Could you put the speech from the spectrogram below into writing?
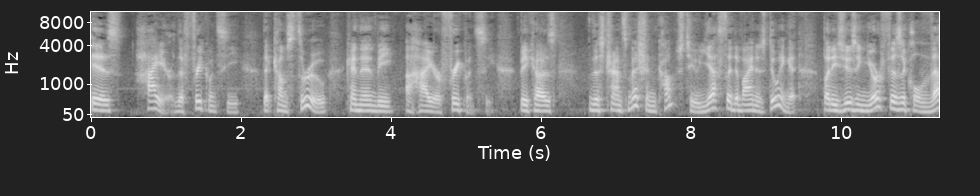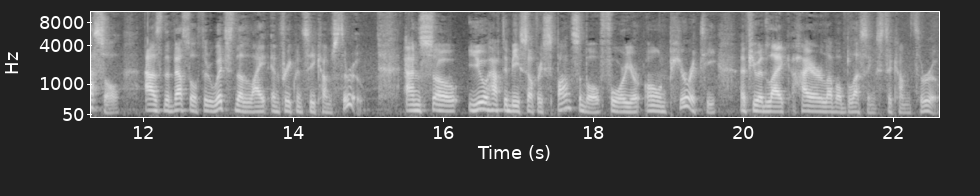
is higher. The frequency that comes through can then be a higher frequency because this transmission comes to, yes the divine is doing it, but he's using your physical vessel as the vessel through which the light and frequency comes through. And so you have to be self-responsible for your own purity if you would like higher level blessings to come through.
